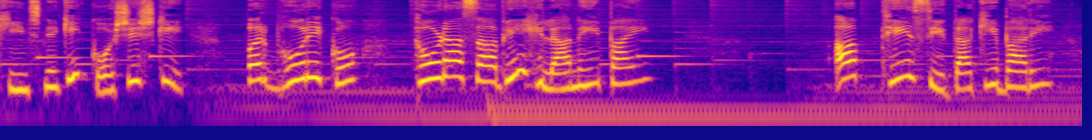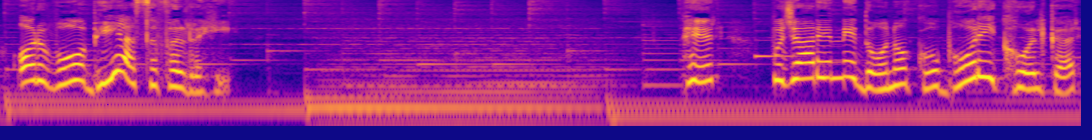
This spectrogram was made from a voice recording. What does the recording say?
खींचने की कोशिश की, पर भोरी को थोड़ा सा भी हिला नहीं पाई। अब थी सीता की बारी, और वो भी असफल रही। फिर पुजारी ने दोनों को भोरी खोलकर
